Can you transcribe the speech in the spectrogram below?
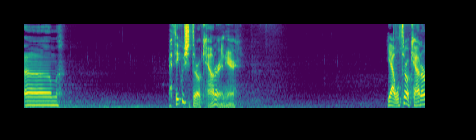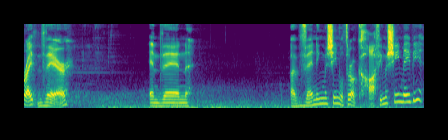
Um, I think we should throw a counter in here. Yeah, we'll throw a counter right there. And then a vending machine. We'll throw a coffee machine, maybe?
